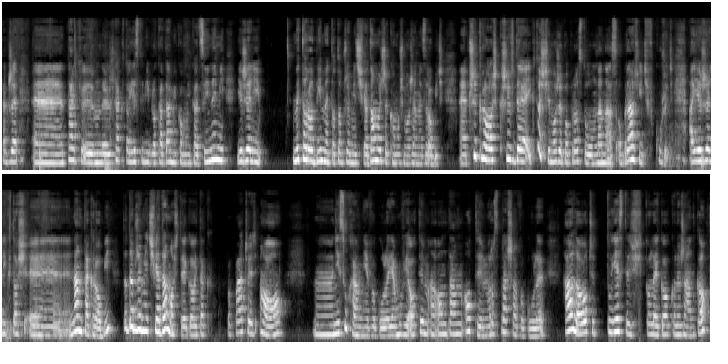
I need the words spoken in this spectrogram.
Także e, tak, e, tak to jest z tymi blokadami komunikacyjnymi. Jeżeli my to robimy, to dobrze mieć świadomość, że komuś możemy zrobić e, przykrość, krzywdę i ktoś się może po prostu na nas obrazić, wkurzyć. A jeżeli ktoś e, nam tak robi, to dobrze mieć świadomość tego i tak popatrzeć, o, nie słucha mnie w ogóle. Ja mówię o tym, a on tam o tym rozprasza w ogóle. Halo, czy tu jesteś kolego, koleżanko?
